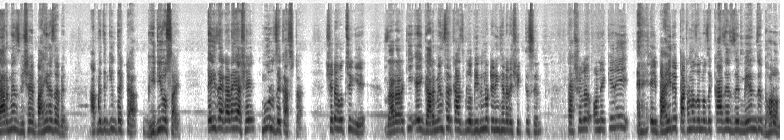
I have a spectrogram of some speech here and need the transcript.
গার্মেন্টস ভিসায় বাইরে যাবেন, আপনাদের কিন্তু একটা ভিডিও চাই এই জায়গাটাই আসে মূল যে কাজটা, সেটা হচ্ছে গিয়ে যারা আর কি এই গার্মেন্টসের কাজগুলো বিভিন্ন ট্রেনিং সেন্টারে শিখতেছেন, আসলে অনেকেরই এই বাইরে পাঠানোর জন্য যে কাজের যে মেন যে ধরন,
